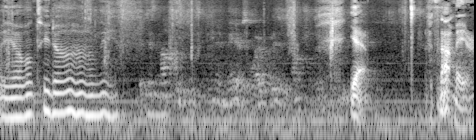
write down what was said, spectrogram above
Yavolti dali. It is not in mayor, so why, what is its function? Yeah, if it's not mayor.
